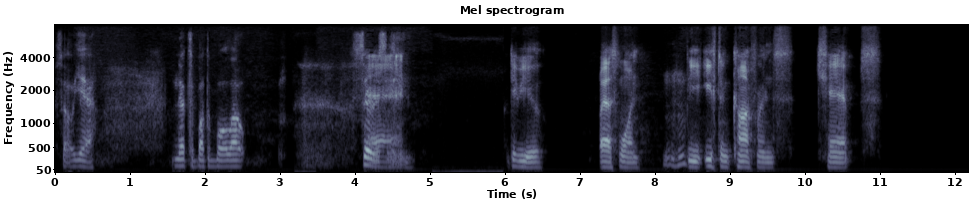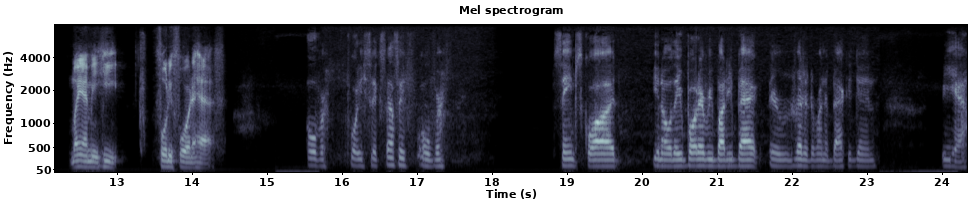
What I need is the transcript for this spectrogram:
So yeah, Nets about to ball out. Seriously. And Give you last one. hmm The Eastern Conference champs, Miami Heat, 44 and a half. Over 46. I say over. Same squad. You know they brought everybody back. They're ready to run it back again. Yeah,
